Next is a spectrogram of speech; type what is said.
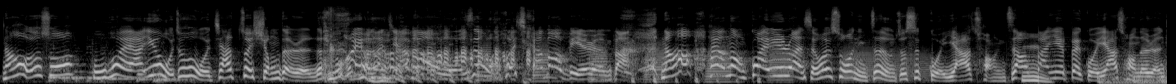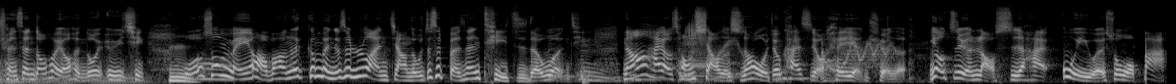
然后我就说不会啊，因为我就是我家最凶的人了，不会有人家暴我，是我会家暴别人吧。然后还有那种怪异乱神会说你这种就是鬼压床，你知道半夜被鬼压床的人全身都会有很多淤青。我就说没有好不好？那根本就是乱讲的，我就是本身体质的问题。然后还有从小的时候我就开始有黑眼圈了，幼稚园老师还误以为说我爸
